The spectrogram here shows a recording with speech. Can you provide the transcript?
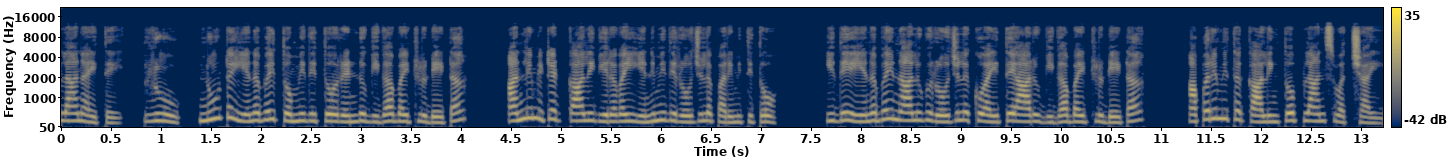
ప్లాన్ అయితే రూ. నూట ఎనభై తొమ్మిదితో రెండు గిగాబైట్లు డేటా అన్లిమిటెడ్ కాలిగ్ ఇరవై ఎనిమిది రోజుల పరిమితితో ఇదే ఎనభై నాలుగు రోజులకు అయితే ఆరు గిగాబైట్లు డేటా అపరిమిత కాలింగ్తో ప్లాన్స్ వచ్చాయి.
